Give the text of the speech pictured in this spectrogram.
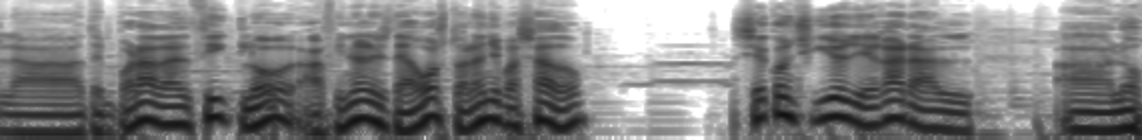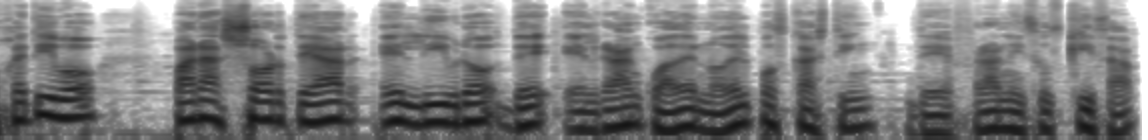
la temporada, el ciclo, a finales de agosto del año pasado, se consiguió llegar al, al objetivo para sortear el libro de El Gran Cuaderno del Podcasting de Franny Zuzquiza,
